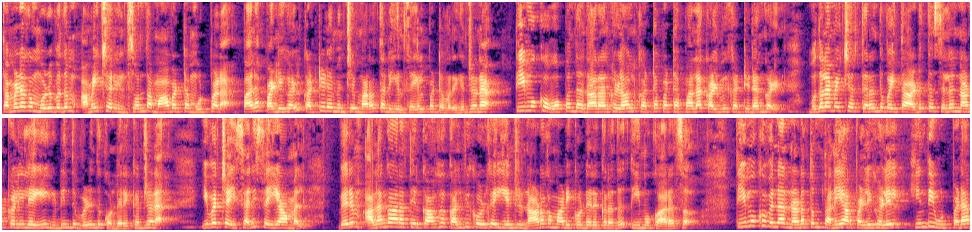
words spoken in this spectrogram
தமிழகம் முழுவதும் அமைச்சரின் சொந்த மாவட்டம் உட்பட பல பள்ளிகள் கட்டிடமின்றி மரத்தடியில் செயல்பட்டு வருகின்றன. திமுக ஒப்பந்ததாரர்களால் கட்டப்பட்ட பல கல்வி கட்டிடங்கள் முதலமைச்சர் திறந்து வைத்த அடுத்த சில நாட்களிலேயே இடிந்து விழுந்து கொண்டிருக்கின்றன. இவற்றை சரி செய்யாமல் வெறும் அலங்காரத்திற்காக கல்விக் கொள்கை என்று நாடகமாடிக்கொண்டிருக்கிறது திமுக அரசு. திமுகவினர் நடத்தும் தனியார் பள்ளிகளில் ஹிந்தி உட்பட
